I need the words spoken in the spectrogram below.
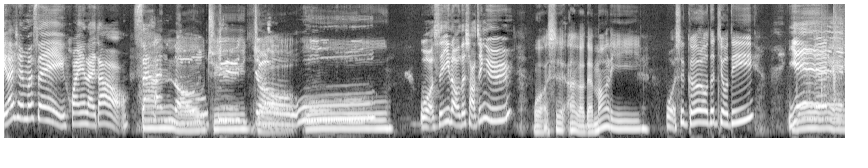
いらっしゃいませ，欢迎来到三楼居酒屋。我是一楼的小金鱼，我是二楼的 Molly，我是阁楼的久迪。耶、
